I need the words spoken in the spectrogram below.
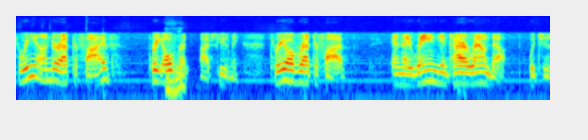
three under after five, three over mm-hmm. after five, excuse me, three over after five, and they rained the entire round out, which is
